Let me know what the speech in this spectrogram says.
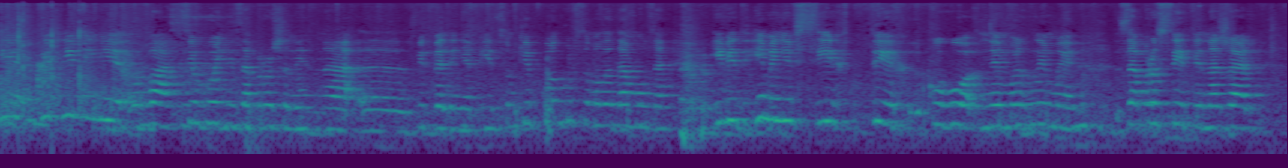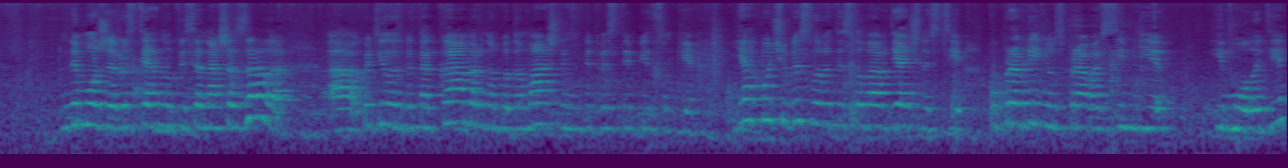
І від імені вас сьогодні запрошених на е, підведення підсумків конкурсу Молода муза. І від імені всіх тих, кого не могли ми запросити, на жаль, не може розтягнутися наша зала. Хотілося б так камерно, по-домашньому підвести підсумки. Я хочу висловити слова вдячності управлінню у справах сім'ї і молоді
